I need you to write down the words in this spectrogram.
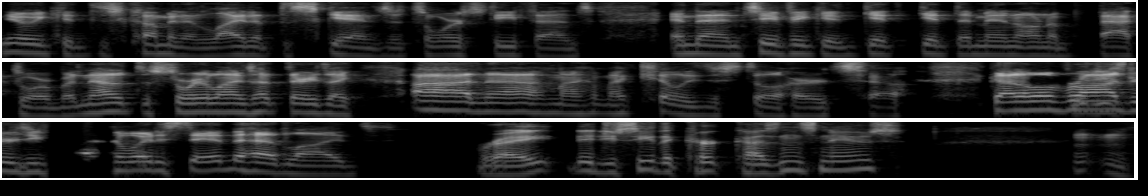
knew he could just come in and light up the skins. It's the worst defense, and then see if he could get get them in on a backdoor. But now that the storyline's out there, he's like, ah, nah, my my Achilles just still hurts. So gotta love Did you- Rodgers. He finds a way to stay in the headlines. Right? Did you see the Kirk Cousins news? Mm-mm.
